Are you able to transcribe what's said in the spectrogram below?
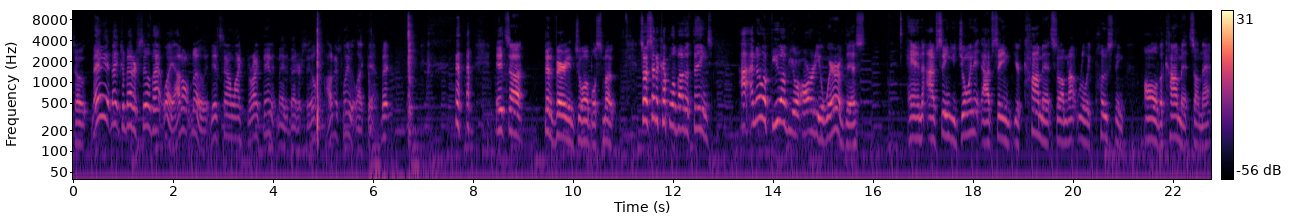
So maybe it makes a better seal that way. I don't know. It did sound like right then it made a better seal. I'll just leave it like that. But it's uh, been a very enjoyable smoke. So I said a couple of other things. I, I know a few of you are already aware of this and I've seen you join it. I've seen your comments, so I'm not really posting all the comments on that.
